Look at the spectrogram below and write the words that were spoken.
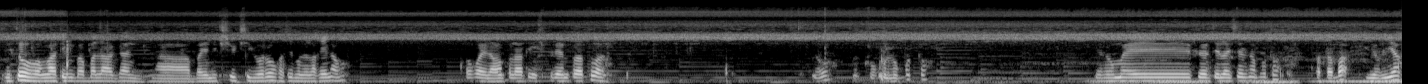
Ito, ang ating babalagan na by next week siguro kasi malalaki na, oh. So, kailangan pala natin isprayan pa ito, ah. No, nagkukulubot, oh. Pero may fertilizer na po to. Pataba, urea.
